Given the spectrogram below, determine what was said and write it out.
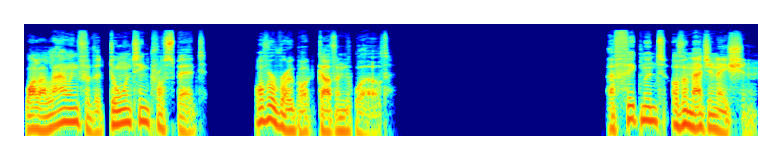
while allowing for the daunting prospect of a robot governed world. A figment of imagination.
